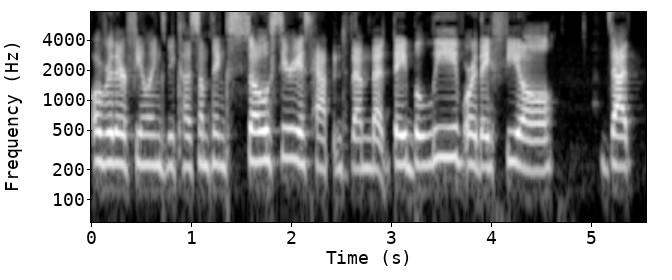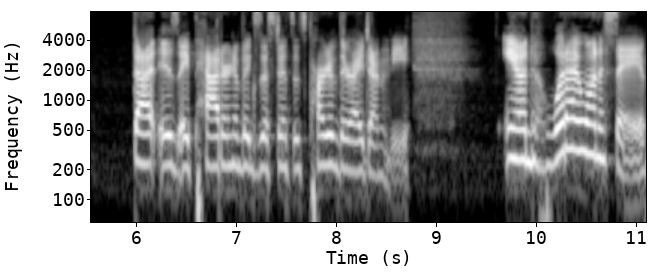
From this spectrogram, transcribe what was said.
over their feelings because something so serious happened to them that they believe or they feel that that is a pattern of existence. It's part of their identity. And what I want to say,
